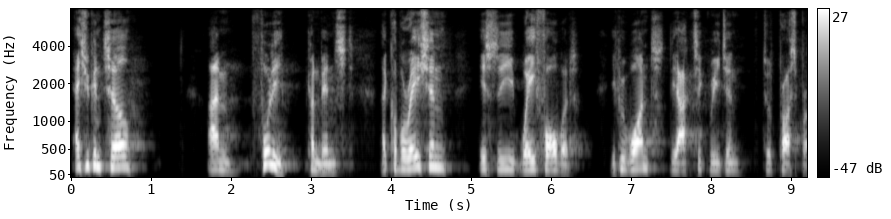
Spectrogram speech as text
As you can tell, I'm fully convinced that cooperation is the way forward if we want the Arctic region to prosper.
